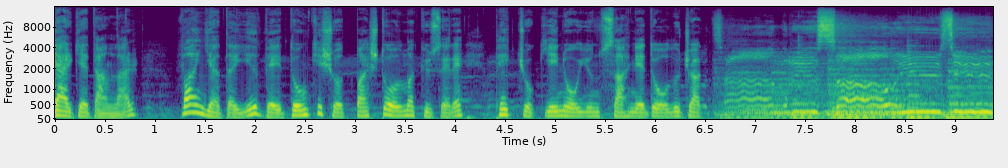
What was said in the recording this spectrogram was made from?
Gergedanlar, Vanya Dayı ve Don Kişot başta olmak üzere pek çok yeni oyun sahnede olacak. Tanrısal yüzü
